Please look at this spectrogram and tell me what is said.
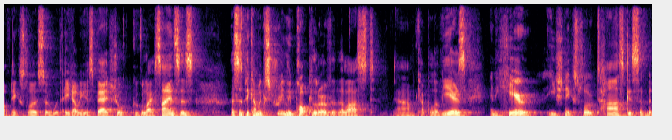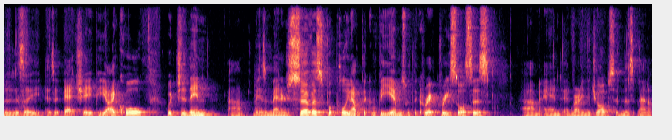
of Nextflow, so with AWS Batch or Google Life Sciences. This has become extremely popular over the last um, couple of years. And here, each Nextflow task is submitted as a, as a batch API call, which is then um, is a managed service for pulling up the VMs with the correct resources um, and, and running the jobs in this manner.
